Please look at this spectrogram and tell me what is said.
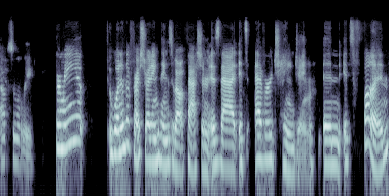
Absolutely. For me, one of the frustrating things about fashion is that it's ever changing and it's fun,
